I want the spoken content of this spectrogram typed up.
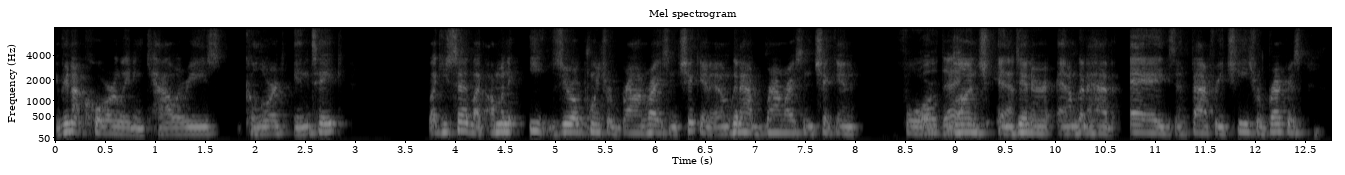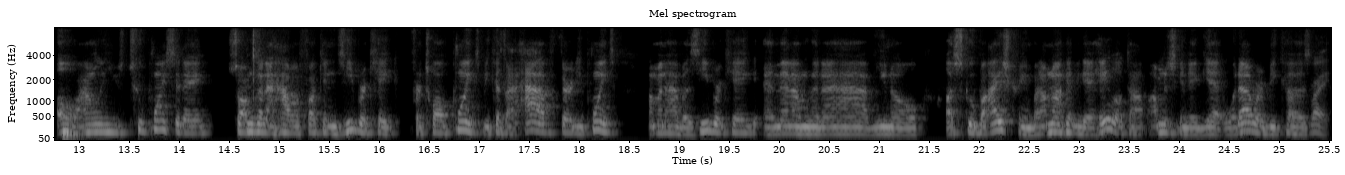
if you're not correlating calories, caloric intake. Like you said, like I'm gonna eat zero points for brown rice and chicken, and I'm gonna have brown rice and chicken for lunch and Yeah. dinner, and I'm gonna have eggs and fat-free cheese for breakfast. Oh, I only use two points today, so I'm gonna have a fucking zebra cake for 12 points because I have 30 points. I'm gonna have a zebra cake, and then I'm gonna have, you know, a scoop of ice cream, but I'm not gonna get Halo Top. I'm just gonna get whatever because right?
